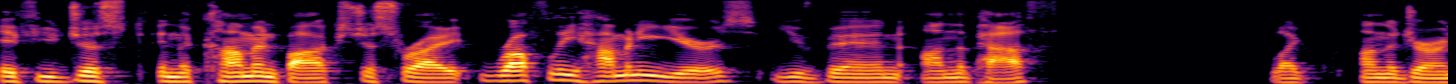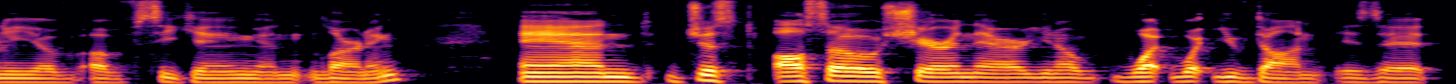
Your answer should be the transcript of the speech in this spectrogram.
if you just in the comment box just write roughly how many years you've been on the path, like on the journey of of seeking and learning, and just also share in there you know what what you've done. Is it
